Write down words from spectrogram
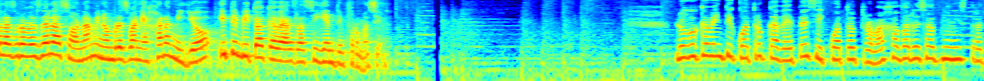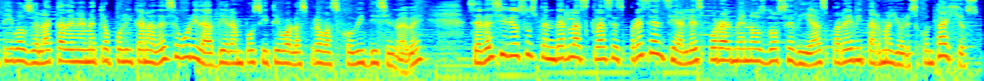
a las breves de la zona, mi nombre es Vania Jaramillo y te invito a que veas la siguiente información. Luego que 24 cadetes y 4 trabajadores administrativos de la Academia Metropolitana de Seguridad dieran positivo a las pruebas COVID-19, se decidió suspender las clases presenciales por al menos 12 días para evitar mayores contagios.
